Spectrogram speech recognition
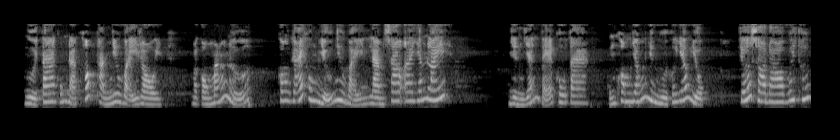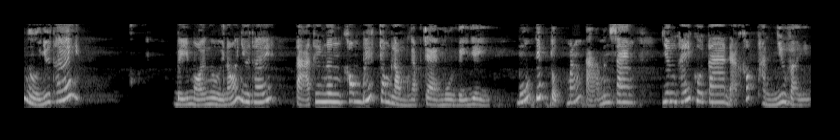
Người ta cũng đã khóc thành như vậy rồi, mà còn mắng nữa, con gái hung dữ như vậy làm sao ai dám lấy. Nhìn dáng vẻ cô ta cũng không giống như người có giáo dục, chớ so đo với thứ người như thế. Bị mọi người nói như thế, tạ Thiên Ngân không biết trong lòng ngập tràn mùi vị gì, muốn tiếp tục mắng tạ Minh Sang, nhưng thấy cô ta đã khóc thành như vậy,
